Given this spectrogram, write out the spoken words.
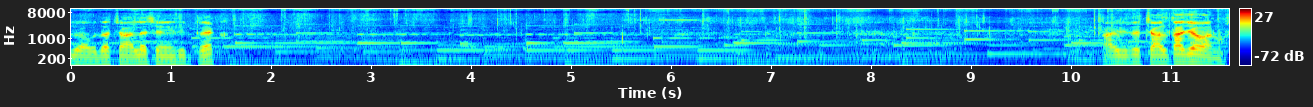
જો, આ બધા ચાલે છે અહીંથી ટ્રેક. આવી રીતે ચાલતા જવાનું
